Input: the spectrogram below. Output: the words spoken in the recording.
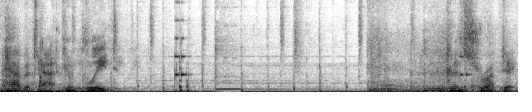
Habitat complete. Constructing.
